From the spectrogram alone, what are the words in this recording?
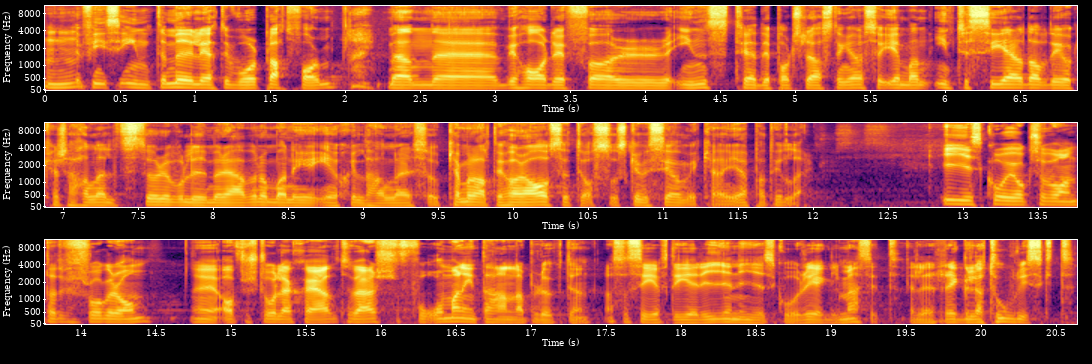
Mm. Det finns inte möjlighet i vår plattform, Nej. men eh, vi har det för INS tredjepartslösningar. Så är man intresserad av det och kanske handlar lite större volymer, även om man är enskild handlare, så kan man alltid höra av sig till oss så ska vi se om vi kan hjälpa till där. ISK är också vanligt att vi får frågor om. Eh, Av förståeliga skäl. Tyvärr så får man inte handla produkten, alltså CFDR i en ISK regelmässigt, eller regulatoriskt.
